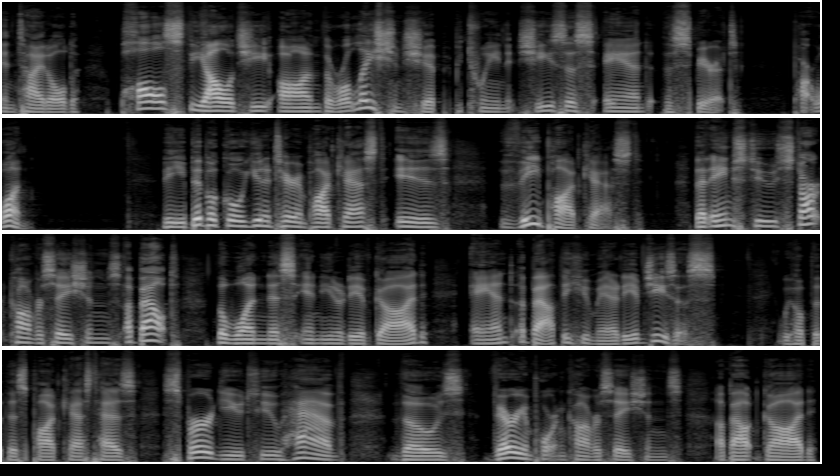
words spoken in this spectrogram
entitled Paul's Theology on the Relationship Between Jesus and the Spirit, Part 1. The Biblical Unitarian Podcast is the podcast that aims to start conversations about the oneness and unity of God and about the humanity of Jesus. We hope that this podcast has spurred you to have those very important conversations about God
